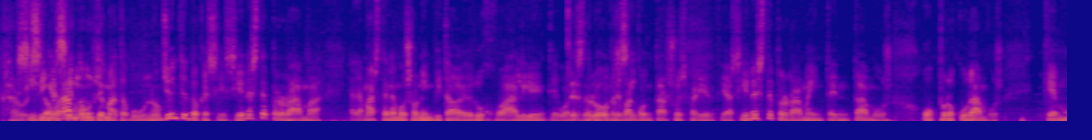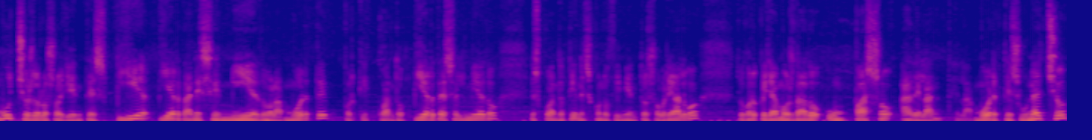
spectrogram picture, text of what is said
Claro, sigue siendo un tema tabú, ¿no? Yo entiendo que sí. Si en este programa, y además tenemos a un invitado de lujo, a alguien que bueno, luego nos va a contar su experiencia, si en este programa intentamos o procuramos que muchos de los oyentes pierdan ese miedo a la muerte, porque cuando pierdes el miedo es cuando tienes conocimiento sobre algo, yo creo que ya hemos dado un paso adelante. La muerte es un hecho,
